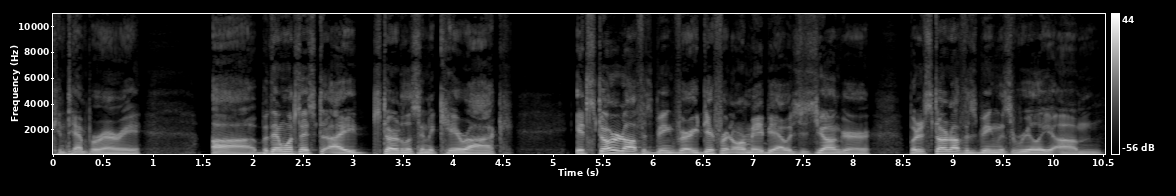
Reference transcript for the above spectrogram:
contemporary. Uh, but then once I st- I started listening to K Rock, it started off as being very different, or maybe I was just younger. But it started off as being this really um,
